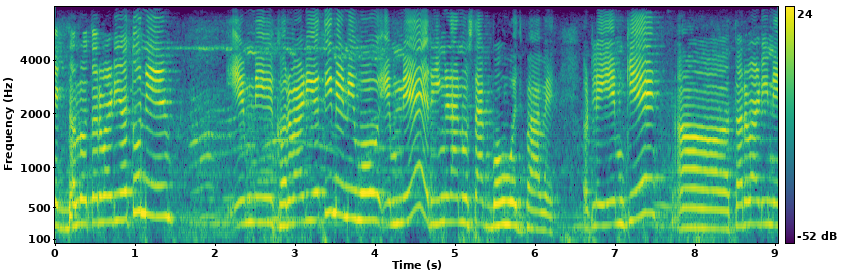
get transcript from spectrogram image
એક દલો તરવાડી હતું ને, એમની ઘરવાળી હતી ને એની બહુ એમને રીંગણાનું શાક બહુ જ ભાવે. એટલે એમ કે તરવાડીને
